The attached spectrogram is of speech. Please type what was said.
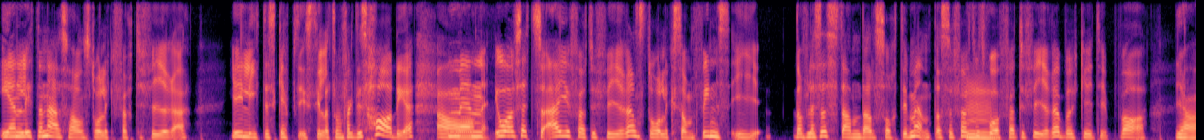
enligt den här så har hon storlek 44. Jag är lite skeptisk till att hon faktiskt har det. Ja. Men oavsett så är ju 44 en storlek som finns i de flesta standardsortiment. Alltså 42 Mm. 44 brukar ju typ vara ja.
